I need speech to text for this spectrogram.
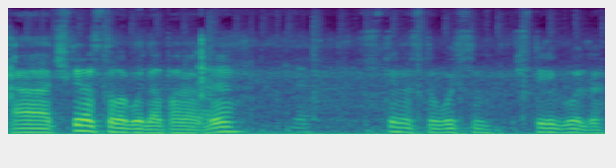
А 14 года аппарат, да? Да. 14 8 4 года.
